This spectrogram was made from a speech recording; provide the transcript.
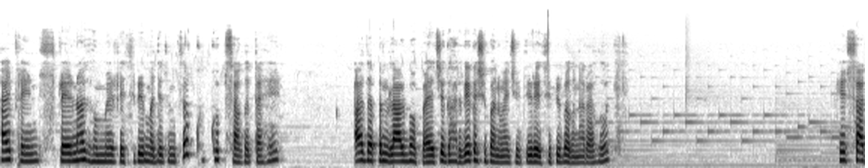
हाय फ्रेंड्स प्रेरणाज होममेड रेसिपीमध्ये तुमचं खूप खूप स्वागत आहे. आज आपण लाल भोपळ्याचे घारगे कशी बनवायची ती रेसिपी बघणार आहोत. हे सात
